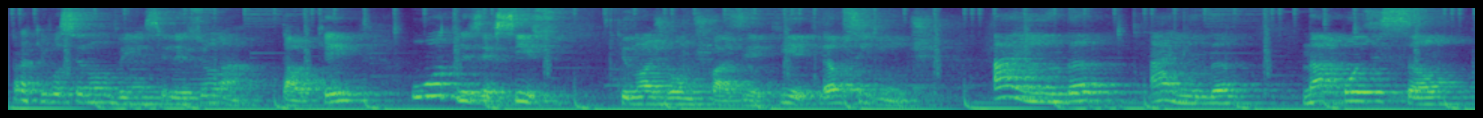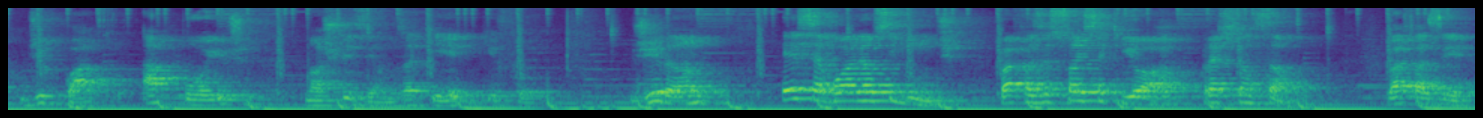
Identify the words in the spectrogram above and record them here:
para que você não venha se lesionar, tá ok? O outro exercício que nós vamos fazer aqui é o seguinte, ainda, ainda na posição de quatro apoios, nós fizemos aqui, que foi girando. Esse agora é o seguinte, vai fazer só isso aqui, ó, presta atenção. Vai fazer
